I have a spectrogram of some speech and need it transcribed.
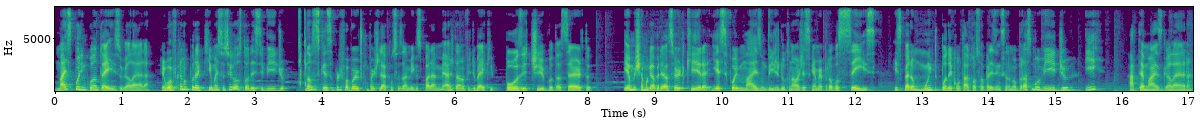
Mas por enquanto é isso, galera. Eu vou ficando por aqui, mas se você gostou desse vídeo, não se esqueça por favor de compartilhar com seus amigos para me ajudar no feedback positivo, tá certo? Eu me chamo Gabriel Cerqueira e esse foi mais um vídeo do canal GSGamer pra vocês. Espero muito poder contar com a sua presença no meu próximo vídeo e até mais, galera.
